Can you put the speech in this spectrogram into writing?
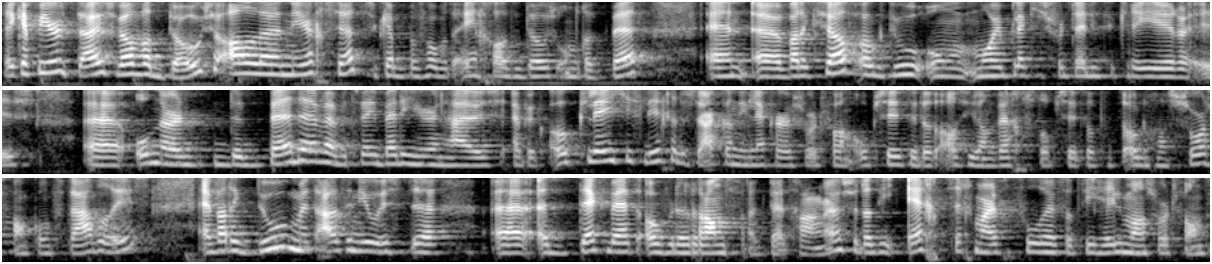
Ik heb hier thuis wel wat dozen al uh, neergezet. Dus ik heb bijvoorbeeld één grote doos onder het bed. En uh, wat ik zelf ook doe om mooie plekjes voor Teddy te creëren, is uh, onder de bedden, we hebben twee bedden hier in huis, heb ik ook kleedjes liggen. Dus daar kan hij lekker een soort van op zitten. Dat als hij dan weggestopt zit, dat het ook nog een soort van comfortabel is. En wat ik doe met oud en nieuw is de, uh, het dekbed over de rand van het bed hangen. Zodat hij echt zeg maar, het gevoel heeft dat hij helemaal een soort van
